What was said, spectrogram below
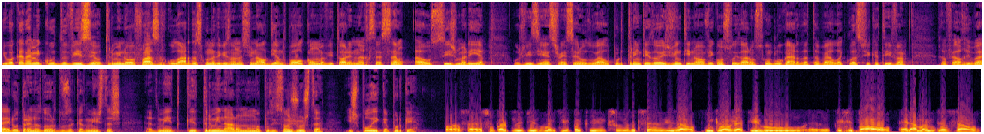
E o Académico de Viseu terminou a fase regular da 2 Divisão Nacional de Handball com uma vitória na recepção ao Cismaria. Os vizienses venceram o duelo por 32-29 e consolidaram o segundo lugar da tabela classificativa. Rafael Ribeiro, o treinador dos academistas, admite que terminaram numa posição justa e explica porquê. Balanço é super positivo, uma equipa que, que, subiu da terceira divisão, em que o objetivo eh, principal era a manutenção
